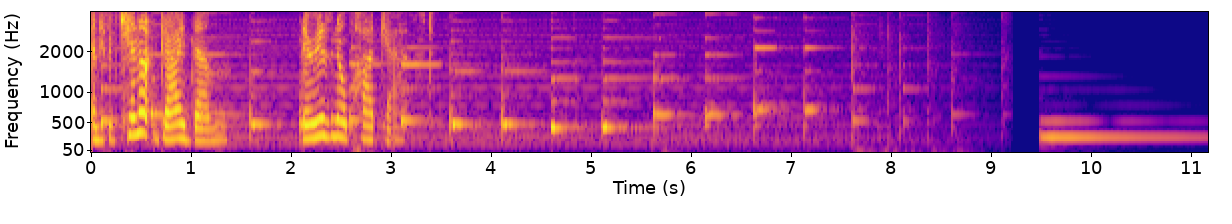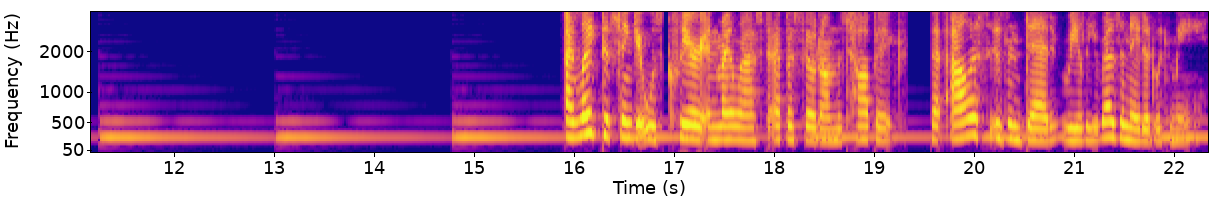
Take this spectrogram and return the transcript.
And if it cannot guide them, there is no podcast. Like to think it was clear in my last episode on the topic that Alice Isn't Dead really resonated with me.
